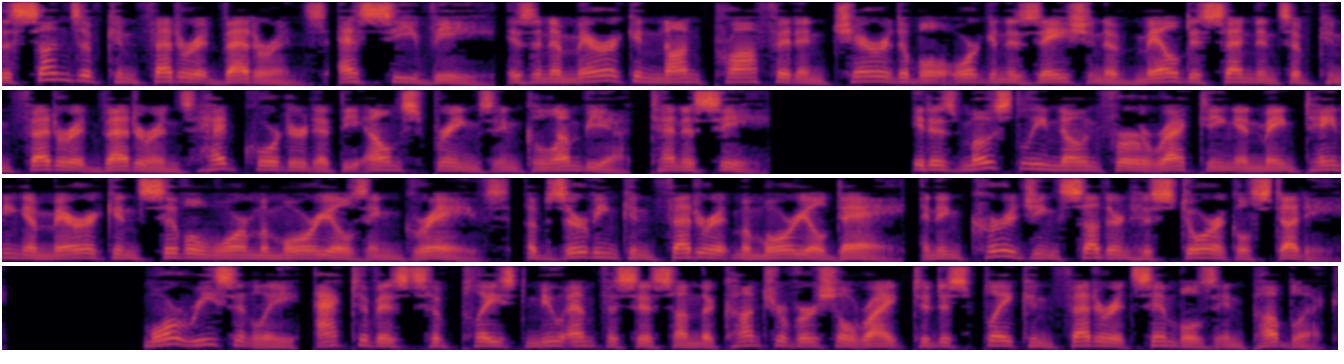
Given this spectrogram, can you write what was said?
The Sons of Confederate Veterans is an American non-profit and charitable organization of male descendants of Confederate veterans headquartered at the Elm Springs in Columbia, Tennessee. It is mostly known for erecting and maintaining American Civil War memorials and graves, observing Confederate Memorial Day, and encouraging Southern historical study. More recently, activists have placed new emphasis on the controversial right to display Confederate symbols in public.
